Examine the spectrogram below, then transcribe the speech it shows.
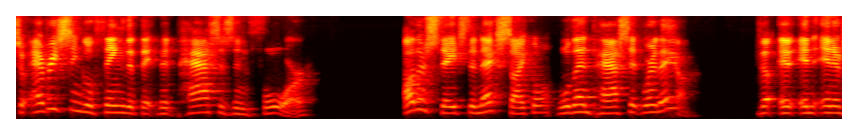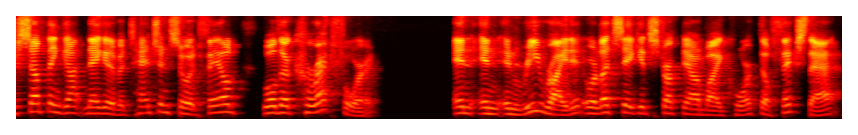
So every single thing that they, that passes in four, other states, the next cycle will then pass it where they are. The, and, and if something got negative attention, so it failed, well, they're correct for it and, and, and rewrite it, or let's say it gets struck down by court, they'll fix that.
